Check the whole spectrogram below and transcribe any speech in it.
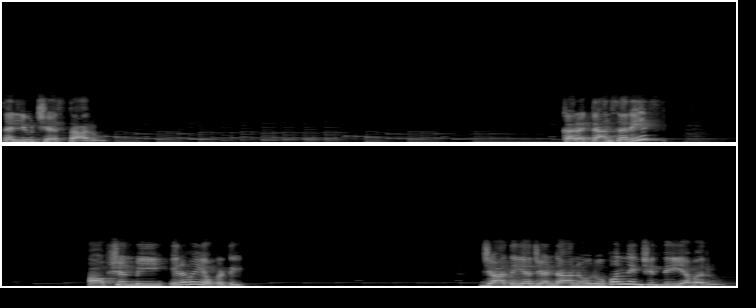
సెల్యూట్ చేస్తారు? Correct answer is option B ఇరవై ఒకటి. జాతీయ జెండాను రూపొందించింది ఎవరు?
